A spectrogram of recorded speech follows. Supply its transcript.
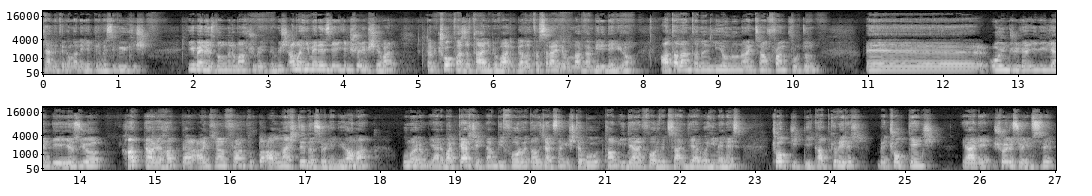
kendi takımlarına getirmesi büyük iş. Jimenez de onları mahcup etmemiş. Ama Jimenez ile ilgili şöyle bir şey var. Tabii çok fazla talibi var. Galatasaray da bunlardan biri deniyor. Atalanta'nın, Lyon'un, Eintracht Frankfurt'un eee oyuncuyla il- ilgilendiği yazıyor. Hatta ve hatta Eintracht Frankfurt'la anlaştığı da söyleniyor ama umarım yani bak gerçekten bir forvet alacaksak işte bu tam ideal forvet Santiago Jimenez. Çok ciddi katkı verir ve çok genç. Yani şöyle söyleyeyim size.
